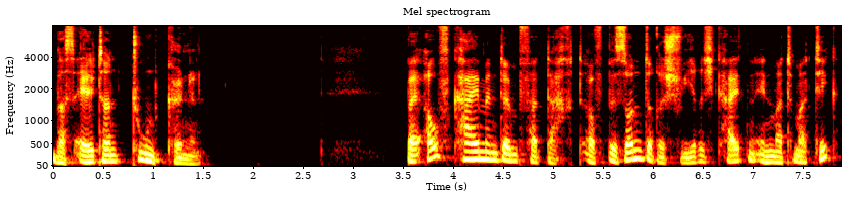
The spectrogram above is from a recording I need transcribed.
Was Eltern tun können. Bei aufkeimendem Verdacht auf besondere Schwierigkeiten in Mathematik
